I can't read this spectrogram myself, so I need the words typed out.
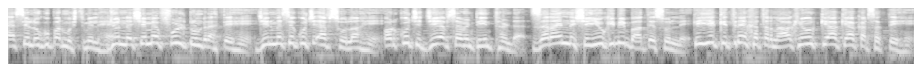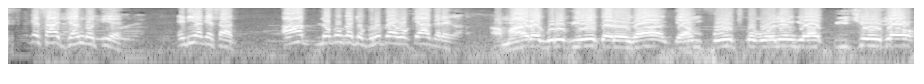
ऐसे लोगों पर मुश्तमिल है जो नशे में फुल टून रहते हैं जिनमें से कुछ एफ़ सोलह है और कुछ जे एफ़ सेवनटीन थंडर जरा इन नशेइयों की भी बातें सुन ले कि ये कितने खतरनाक है और क्या क्या कर सकते हैं। के साथ जंग होती है इंडिया के साथ। आप लोगों का जो ग्रुप है वो क्या करेगा? हमारा ग्रुप ये करेगा कि हम फौज को बोलेंगे आप पीछे हो जाओ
